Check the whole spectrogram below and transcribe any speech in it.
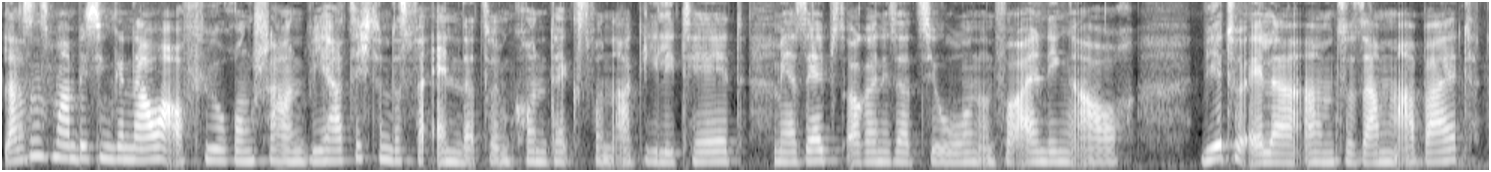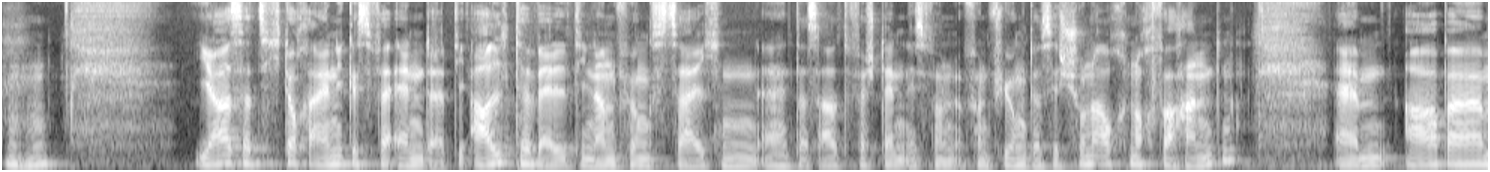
Lass uns mal ein bisschen genauer auf Führung schauen. Wie hat sich denn das verändert, so im Kontext von Agilität, mehr Selbstorganisation und vor allen Dingen auch virtueller ähm, Zusammenarbeit? Mhm. Ja, es hat sich doch einiges verändert. Die alte Welt, in Anführungszeichen, äh, das alte Verständnis von, von Führung, das ist schon auch noch vorhanden. Ähm, aber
